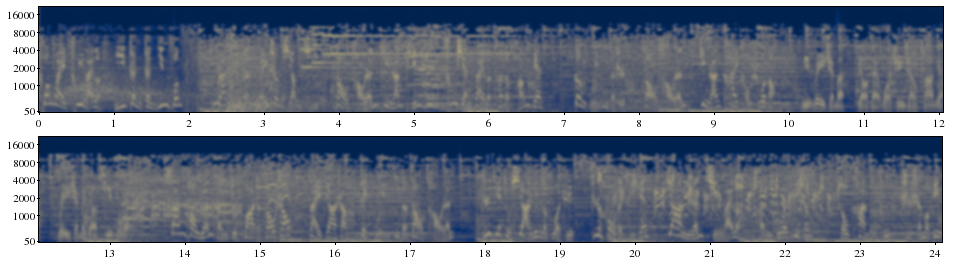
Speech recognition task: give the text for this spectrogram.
窗外吹来了一阵阵阴风，突然一阵雷声响起，稻草人竟然凭空出现在了他的旁边。更诡异的是，稻草人竟然开口说道：“你为什么要在我身上撒尿？为什么要欺负我？”三炮原本就发着高烧，再加上这诡异的稻草人，直接就吓晕了过去。之后的几天，家里人请来了很多医生，都看不出是什么病。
